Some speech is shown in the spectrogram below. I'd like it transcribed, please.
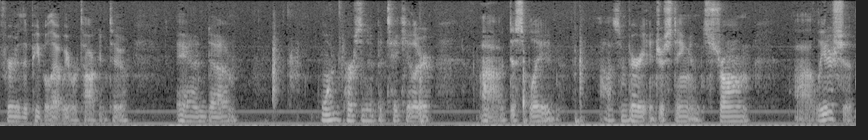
for the people that we were talking to. And um, one person in particular uh, displayed uh, some very interesting and strong uh, leadership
